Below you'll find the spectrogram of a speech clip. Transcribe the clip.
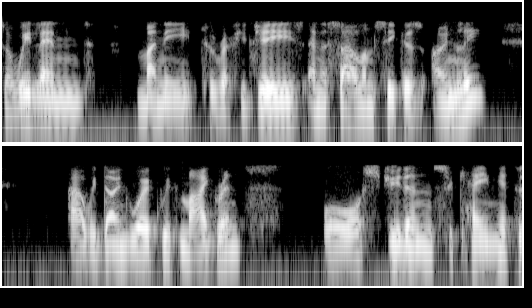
So we lend money to refugees and asylum seekers only uh, we don't work with migrants or students who came here to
